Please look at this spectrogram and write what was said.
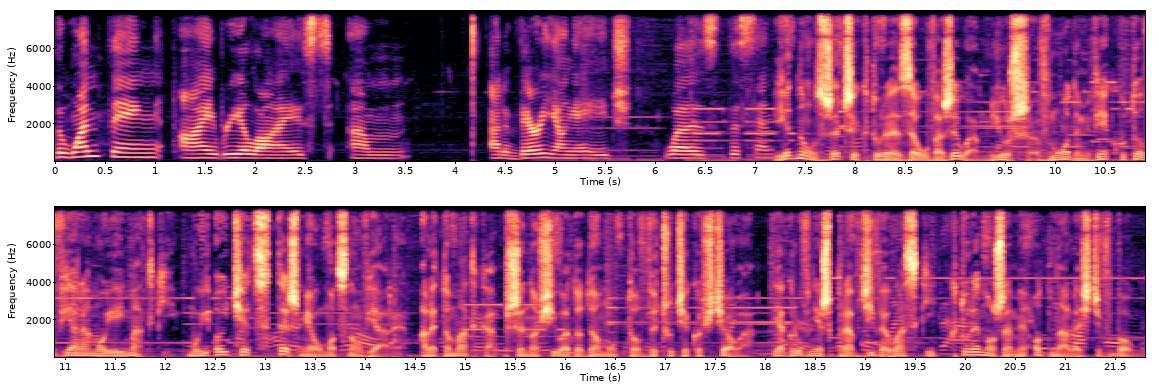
The one thing I realized um, at a very young age Jedną z rzeczy, które zauważyłam już w młodym wieku, to wiara mojej matki. Mój ojciec też miał mocną wiarę, ale to matka przynosiła do domu to wyczucie Kościoła, jak również prawdziwe łaski, które możemy odnaleźć w Bogu.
